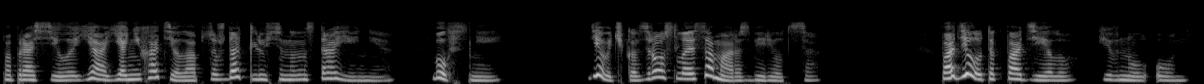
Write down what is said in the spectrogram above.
попросила я. Я не хотела обсуждать Люсина настроение. Бог с ней. Девочка взрослая сама разберется. По делу так по делу, кивнул он.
